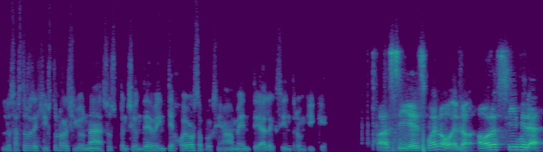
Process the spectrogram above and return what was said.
los Astros de Houston recibió una suspensión de 20 juegos aproximadamente, Alex Intron, Quique. Así es, bueno, ahora sí, mira,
